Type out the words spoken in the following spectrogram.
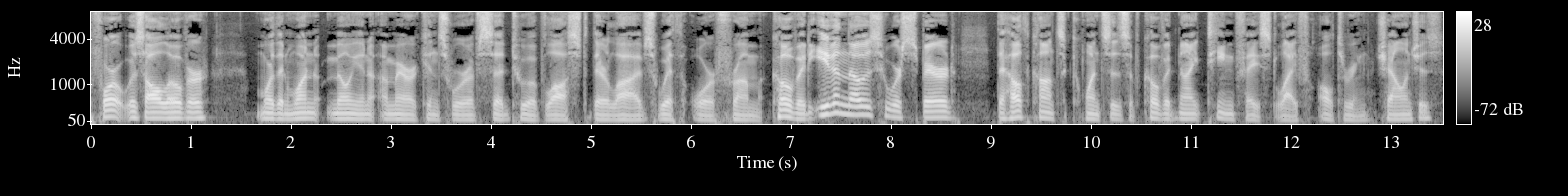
Before it was all over, more than 1 million Americans were said to have lost their lives with or from COVID. Even those who were spared the health consequences of COVID 19 faced life altering challenges.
